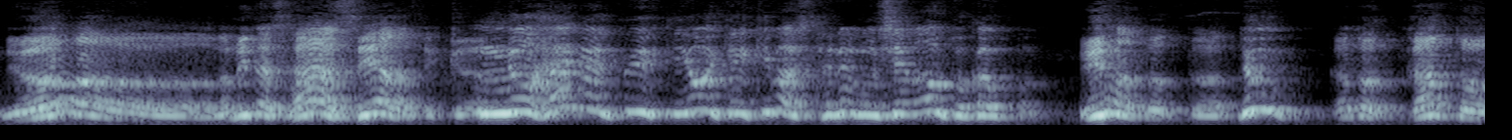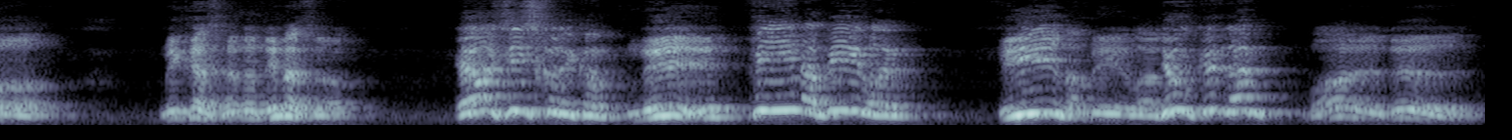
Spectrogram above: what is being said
Joo. No mitäs hän siellä tekee? No hänellä pyyhki oikein kivasti, hänellä on siellä autokauppa. Ihan totta. Joo. Kato, kato. Mikäs hänen nimensä on? Ja siskonikan. Niin. Fiina Biilar. Viina Miilan. Joo, kyllä. Vai niin.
